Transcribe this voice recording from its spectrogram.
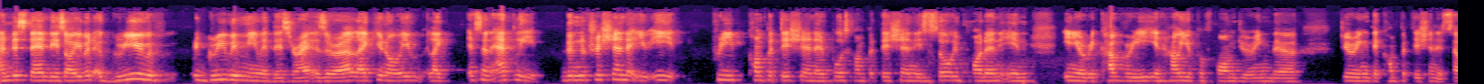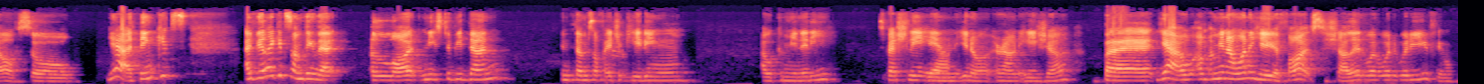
understand this or even agree with agree with me with this, right, Azura? Like you know, like as an athlete, the nutrition that you eat pre-competition and post-competition is so important in in your recovery, in how you perform during the during the competition itself. So yeah, I think it's I feel like it's something that a lot needs to be done in terms of educating our community especially yeah. in you know around asia but yeah I, I mean i want to hear your thoughts charlotte what, what, what do you feel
